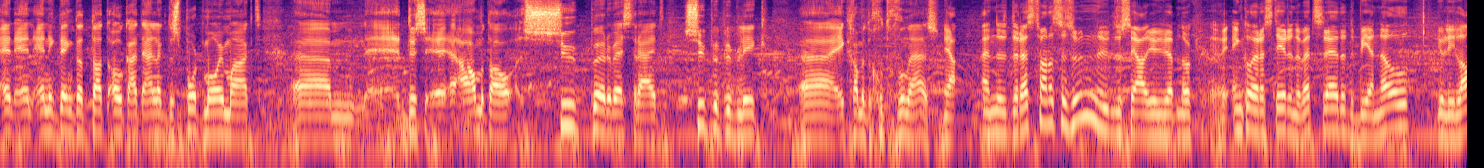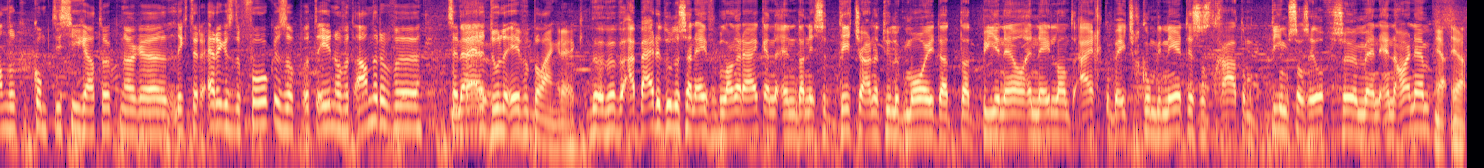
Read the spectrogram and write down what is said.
en, en, en ik denk dat dat ook uiteindelijk de sport mooi maakt. Um, dus al met al super wedstrijd. Super publiek. Uh, ik ga met een goed gevoel naar huis. Ja, en de, de rest van het seizoen? Dus ja, jullie hebben nog enkele resterende wedstrijden. De BNL, jullie landelijke competitie gaat ook nog. Uh, ligt er ergens de focus op het een of het ander? Of uh, zijn nee, beide doelen even belangrijk? We, we, beide doelen zijn even belangrijk. En, en dan is het dit jaar natuurlijk mooi dat, dat BNL en Nederland eigenlijk een beetje gecombineerd is als het gaat om teams zoals Hilversum en, en Arnhem. Ja, ja.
